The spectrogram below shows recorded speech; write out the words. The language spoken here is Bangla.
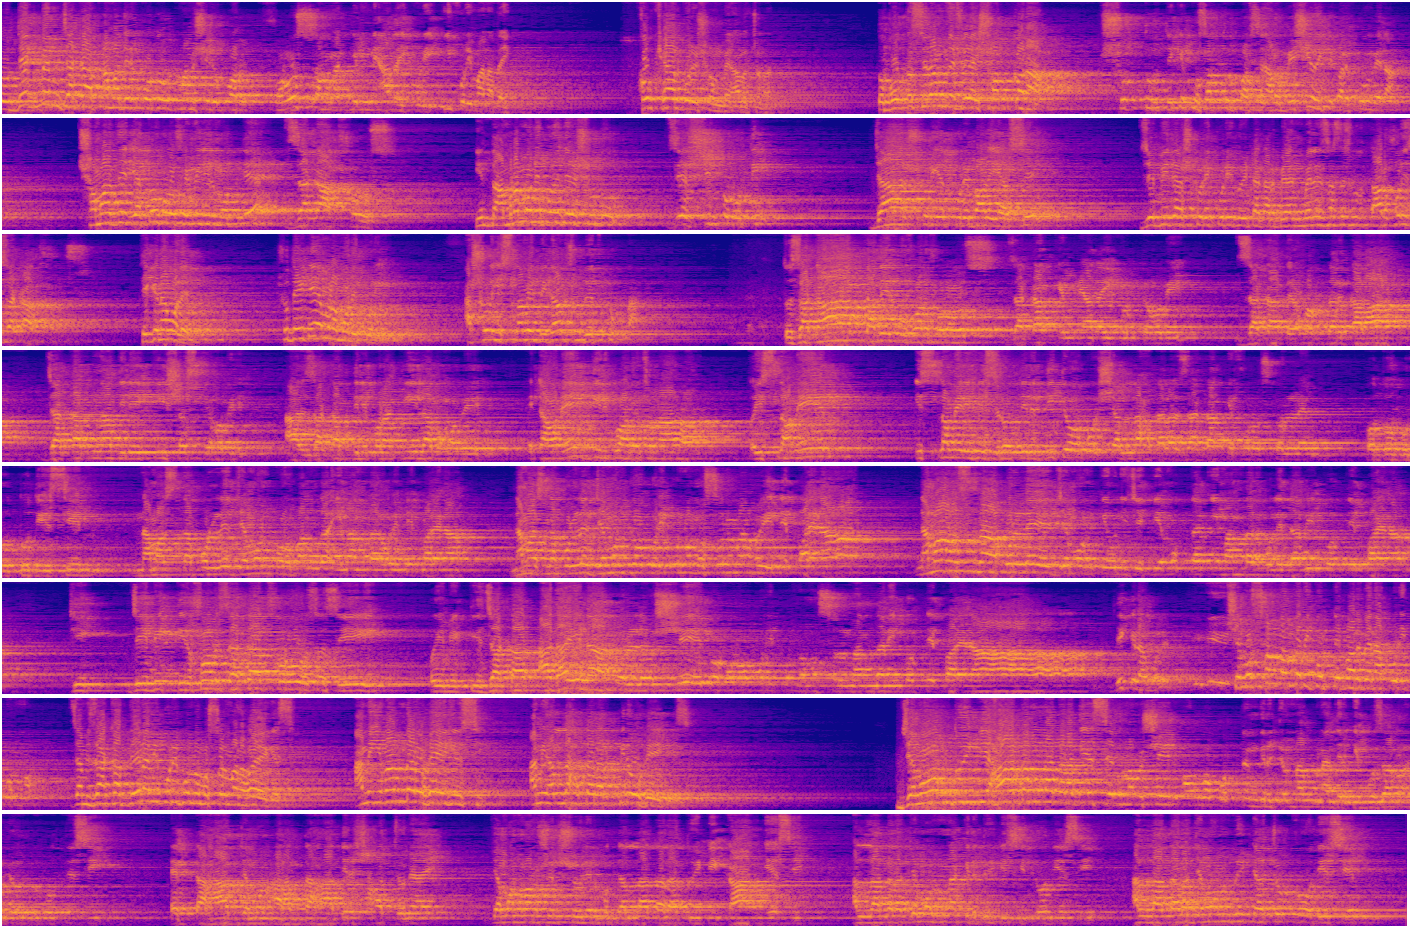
তো দেখবেন জাকাত আমাদের কত মানুষের উপর খরচ আমরা কেমনি আদায় করি, কি পরিমাণ আদায় করি? খুব খেয়াল করে শুনবেন আলোচনা। তো বলতেছিলাম যে এই শতকরা সত্তর থেকে পঁচাত্তর পার্সেন্ট আরও বেশি হইতে পারে, কমবে না। সমাজের এতগুলো ফ্যামিলির মধ্যে জাকাত খরচ কিন্তু আমরা মনে করি যে শুধু যে শিল্পপতি, যা যার শরীয়তপুরে বাড়ি আছে, যে বিদেশ করে কুড়ি কোটি টাকার ব্যাংক ব্যালেন্স আছে, শুধু তার উপরই জাকাত। ঠিক না বলেন? শুধু এটাই আমরা মনে করি। আসলে ইসলামের বিধান শুধু এতটুকু না। তো জাকাত তাদের উপর খরচ জাকাত কেমনি আদায় করতে হবে? জাকাতের হকদার কারা? জাকাত না দিলে কি শাস্তি হবে? আর জাকাত দিলে পরা কি লাভ হবে? এটা অনেক দীর্ঘ আলোচনা। তো ইসলামের ইসলামের হিজরতের দ্বিতীয় বর্ষে আল্লাহ তালা জাকাতকে ফরজ করলেন। কত গুরুত্ব দিয়েছেন? নামাজ না পড়লে যেমন কোনো বান্দা ইমানদার হইতে পারে না, নামাজ না পড়লে যেমন কেউ পরিপূর্ণ মুসলমান হইতে পারে না, নামাজ না পড়লে যেমন কেউ নিজেকে মুক্তাকি ইমানদার বলে দাবি করতে পারে না। ঠিক যে ব্যক্তির ফর জাকাত ফরজ আছে, ওই ব্যক্তি জাকাত আদায় না করলেও সে কখনো পরিপূর্ণ মুসলমান দাবি করতে পারে না। ঠিক না বলে? সে মুসলমান দাবি করতে পারবে না পরিপূর্ণ। যে আমি জাকাত দেন, আমি পরিপূর্ণ মুসলমান হয়ে গেছি। আমি ইমানদার হয়ে গেছি। আমি আল্লাহ তালার প্রিয় হয়ে গেছি। যেমন দুইটি হাত আল্লাহ তারা দিয়েছেন মানুষের অঙ্গ প্রত্যঙ্গের জন্য আপনাদেরকে বোঝানোর জন্য বলতেছি, একটা হাত যেমন আর একটা হাতের সাহায্য নেয়, যেমন মানুষের শরীরের মধ্যে আল্লাহ তালা দুইটি কান দিয়েছে, আল্লাহ তালা যেমন নাকের দুইটি ছিদ্র দিয়েছে, আল্লাহ তালা যেমন দুইটা চক্ষু দিয়েছে,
